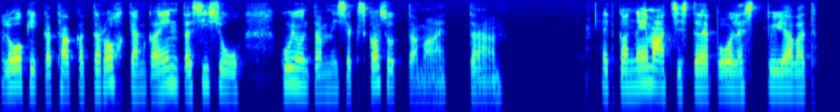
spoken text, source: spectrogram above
loogikat hakata rohkem ka enda sisu kujundamiseks kasutama, et, et ka nemad siis tõepoolest püüavad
